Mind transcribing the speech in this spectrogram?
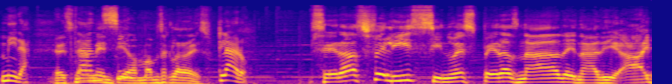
Mira. Es una mentira, vamos a aclarar eso. Claro. serás feliz si no esperas nada de nadie. Ay,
